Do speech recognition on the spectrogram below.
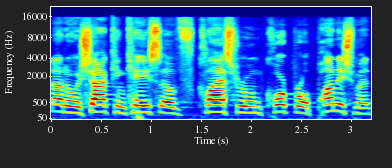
Now to a shocking case of classroom corporal punishment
